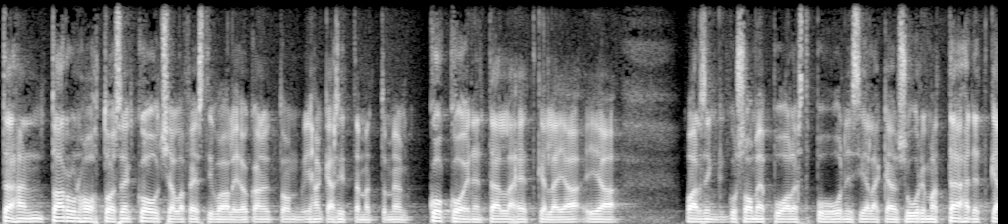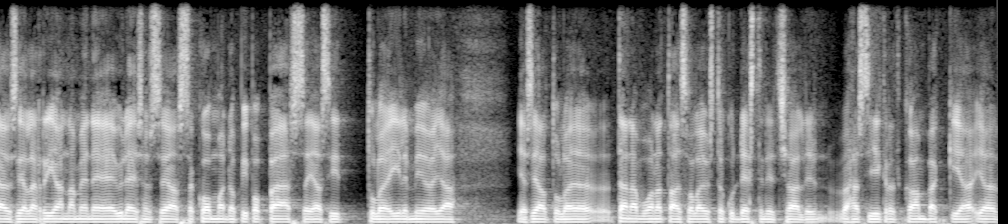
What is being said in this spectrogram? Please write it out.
tähän tarunhohtoiseen Coachella-festivaaliin, joka nyt on ihan käsittämättömän kokoinen tällä hetkellä ja, ja varsinkin kun somepuolesta puhuu, niin siellä käy suurimmat tähdet, käy siellä Rihanna menee yleisön seassa, Commando Pipo päässä ja siitä tulee ilmiö ja ja siellä tulee, tänä vuonna taisi olla just joku Destiny Childin vähän secret comeback ja, ja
